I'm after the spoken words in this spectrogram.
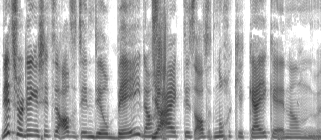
dit soort dingen zitten altijd in deel B. Dan Ja. ga ik dit altijd nog een keer kijken. En dan eh,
